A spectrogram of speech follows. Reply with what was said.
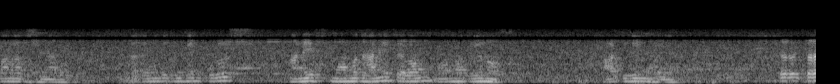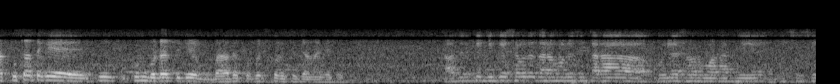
বাংলাদেশি নাগরিক। তাদের মধ্যে দুজন পুরুষ হানিফ মোহাম্মদ হানিফ এবং মোহাম্মদ ইউনুস। আর দুজন মহিলা। তারা তারা কোথা থেকে কোন- কোন বর্ডার থেকে ভারতে প্রবেশ করেছে জানা গেছে? তাদেরকে জিজ্ঞাসাবাদে তারা বলেছে তারা কৈলাসহর বর্ডার দিয়ে এসেছে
